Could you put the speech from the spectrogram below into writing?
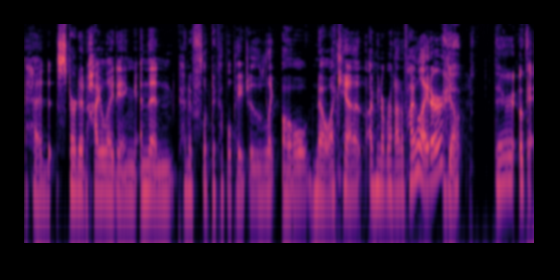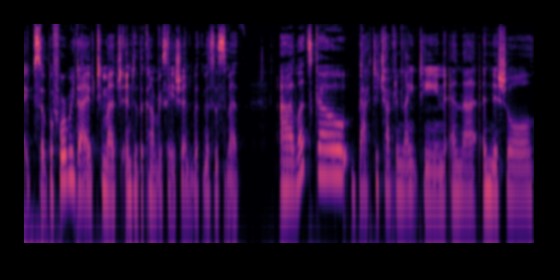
had started highlighting and then kind of flipped a couple pages. I was like, oh no, I can't. I'm gonna run out of highlighter. Yep. There. Okay. So before we dive too much into the conversation with Mrs. Smith, uh, let's go back to chapter 19 and that initial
